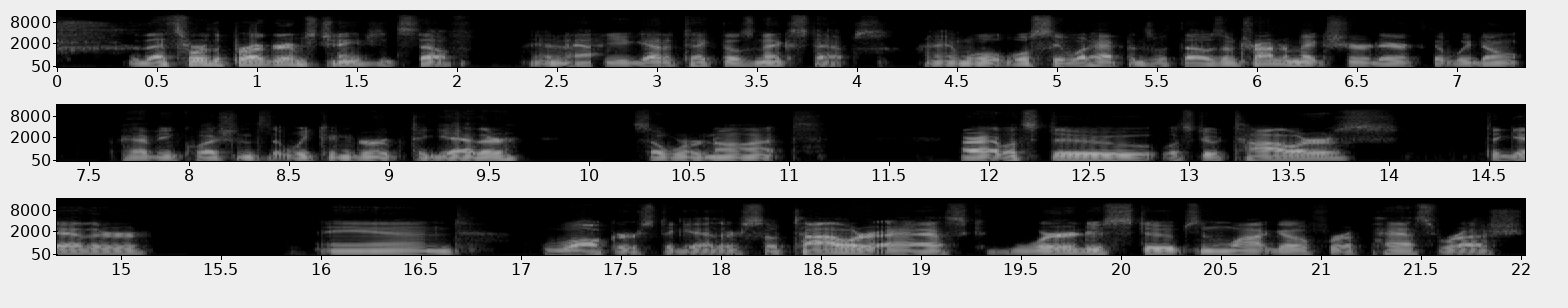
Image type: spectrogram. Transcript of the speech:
That's where the program's changed itself. And now you got to take those next steps, and we'll we'll see what happens with those. I'm trying to make sure, Derek, that we don't have any questions that we can group together, so we're not. All right, let's do let's do Tyler's together and Walker's together. So Tyler asked, Where do Stoops and White go for a pass rush?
